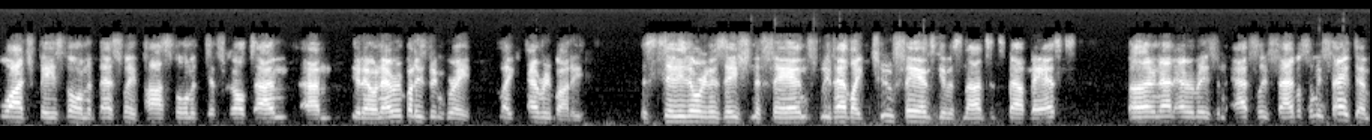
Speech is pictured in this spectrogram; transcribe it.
watch baseball in the best way possible in a difficult time, um, you know, and everybody's been great. Like everybody, the city, the organization, the fans. We've had like two fans give us nonsense about masks other than that, everybody's been absolutely fabulous, and we thank them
